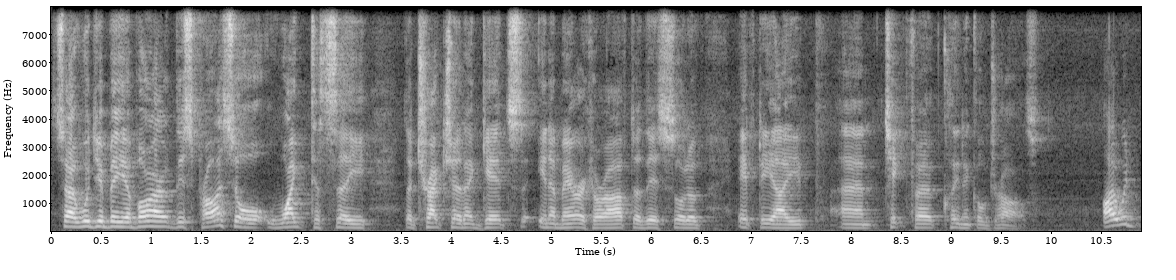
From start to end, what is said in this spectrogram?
So would you be a buyer at this price or wait to see the traction it gets in America after this sort of FDA um, tick for clinical trials? I would,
